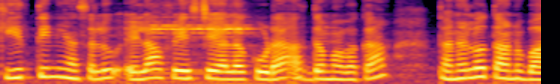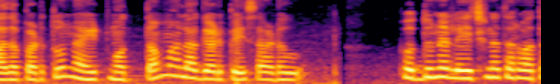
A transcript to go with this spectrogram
కీర్తిని అసలు ఎలా ఫేస్ చేయాలో కూడా అర్థం అవ్వక తనలో తాను బాధపడుతూ నైట్ మొత్తం అలా గడిపేశాడు. పొద్దున్న లేచిన తర్వాత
